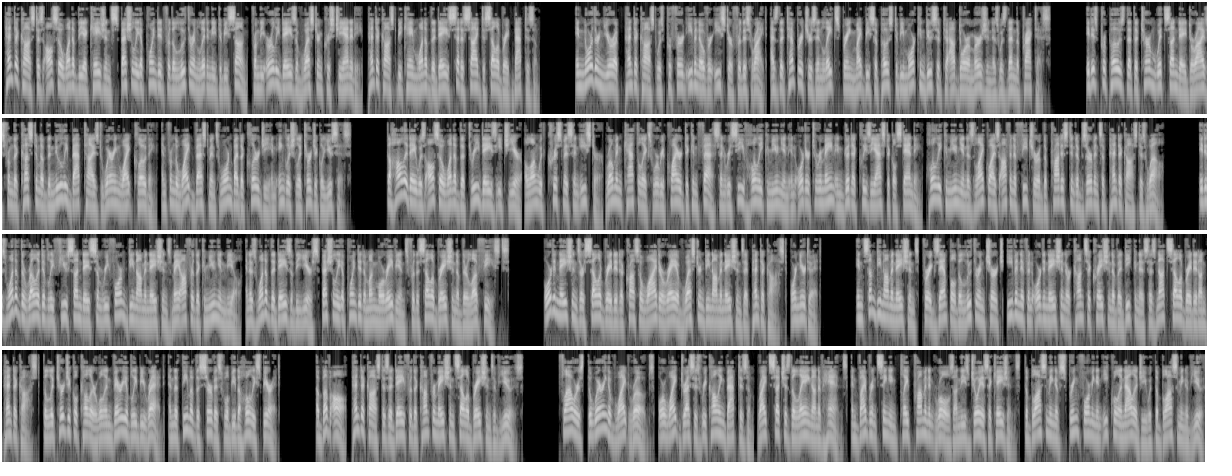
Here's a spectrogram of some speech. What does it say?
Pentecost is also one of the occasions specially appointed for the Lutheran litany to be sung. From the early days of Western Christianity, Pentecost became one of the days set aside to celebrate baptism. In Northern Europe Pentecost was preferred even over Easter for this rite, as the temperatures in late spring might be supposed to be more conducive to outdoor immersion as was then the practice. It is proposed that the term Whit Sunday derives from the custom of the newly baptized wearing white clothing, and from the white vestments worn by the clergy in English liturgical uses. The holiday was also one of the three days each year along with Christmas and Easter Roman Catholics were required to confess and receive Holy Communion in order to remain in good ecclesiastical standing. Holy Communion is likewise often a feature of the Protestant observance of Pentecost as well. It is one of the relatively few Sundays some Reformed denominations may offer the communion meal, and is one of the days of the year specially appointed among Moravians for the celebration of their love feasts. Ordinations are celebrated across a wide array of Western denominations at Pentecost, or near to it. In some denominations, for example the Lutheran Church, even if an ordination or consecration of a deaconess is not celebrated on Pentecost, the liturgical color will invariably be red, and the theme of the service will be the Holy Spirit. Above all, Pentecost is a day for the confirmation celebrations of youths. Flowers, the wearing of white robes, or white dresses recalling baptism, rites such as the laying on of hands, and vibrant singing play prominent roles on these joyous occasions, the blossoming of spring forming an equal analogy with the blossoming of youth.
